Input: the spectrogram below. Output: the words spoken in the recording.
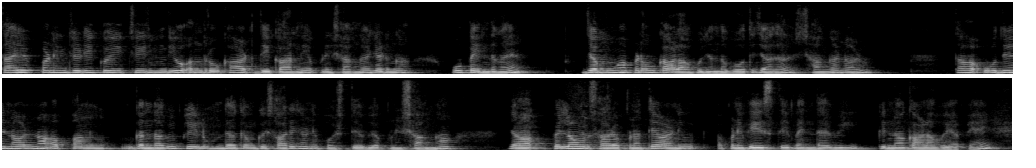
ਤਾਂ ਇਹ ਆਪਣੀ ਜਿਹੜੀ ਕੋਈ ਚੀਜ਼ ਹੁੰਦੀ ਉਹ ਅੰਦਰੋਂ ਘਾਟ ਦੇ ਕਾਰਨ ਹੀ ਆਪਣੀ ਛਾਂਗਾਂ ਜਿਹੜੀਆਂ, ਉਹ ਪੈਂਦੀਆਂ ਹੈ ਜਾਂ ਮੂੰਹ ਆਪਣਾ ਉਹ ਕਾਲਾ ਹੋ ਜਾਂਦਾ ਬਹੁਤ ਜ਼ਿਆਦਾ ਛਾਂਗਾਂ ਨਾਲ। ਤਾਂ ਉਹਦੇ ਨਾਲ ਨਾ ਆਪਾਂ ਨੂੰ ਗੰਦਾ ਵੀ ਫੀਲ ਹੁੰਦਾ, ਕਿਉਂਕਿ ਸਾਰੇ ਜਾਣੇ ਪੁੱਛਦੇ ਆ ਵੀ ਆਪਣੀ ਛਾਂਗਾਂ, ਜਾਂ ਪਹਿਲਾਂ ਅਨੁਸਾਰ ਆਪਣਾ ਧਿਆਨ ਹੀ ਆਪਣੇ ਫੇਸ ਤੇ ਪੈਂਦਾ ਵੀ ਕਿੰਨਾ ਕਾਲਾ ਹੋਇਆ ਪਿਆ ਹੈ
